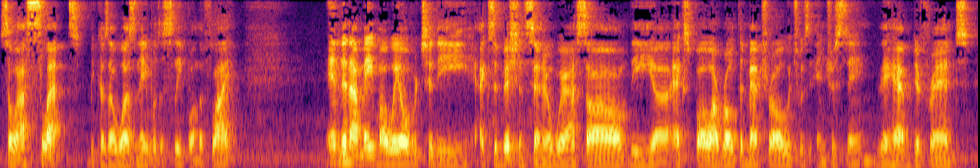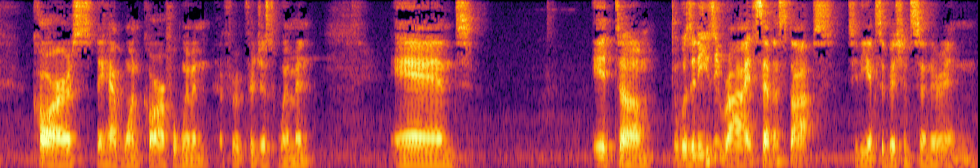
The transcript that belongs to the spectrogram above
so I slept because I wasn't able to sleep on the flight. And then I made my way over to the exhibition center where I saw the uh, expo. I rode the metro, which was interesting. They have different cars. They have one car for women, for, for just women. And it, um, it was an easy ride, seven stops to the exhibition center, and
